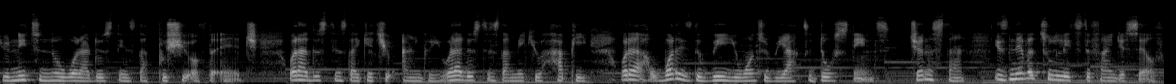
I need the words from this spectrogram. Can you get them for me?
you need to know what are those things that push you off the edge. What are those things that get you angry? What are those things that make you happy? What are what is the way you want to react to those things? Do you understand? It's never too late to find yourself.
